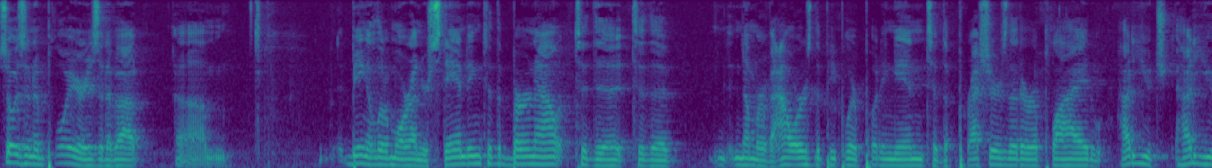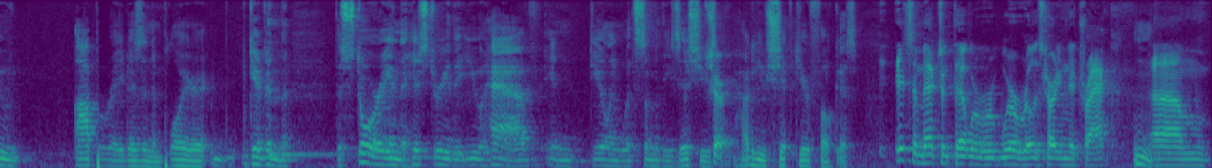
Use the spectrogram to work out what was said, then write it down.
So, as an employer, is it about um, being a little more understanding to the burnout, to the to the number of hours that people are putting in, to the pressures that are applied? How do you how do you operate as an employer, given the the story and the history that you have in dealing with some of these issues? Sure. How do you shift your focus? It's a metric that we're, we're really starting to track. Hmm. Um,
